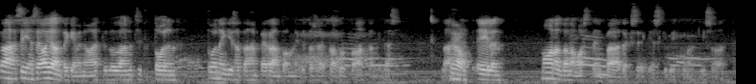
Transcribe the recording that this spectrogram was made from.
vähän siihen se ajan tekeminen, että tota, nyt sitten toinen, toinen kisa tähän perään tonni vitoseen katsotaan, että mitä se lähtee. Joo. Et Eilen maanantaina vasten päätökseen keskiviikkona kisa. Että,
